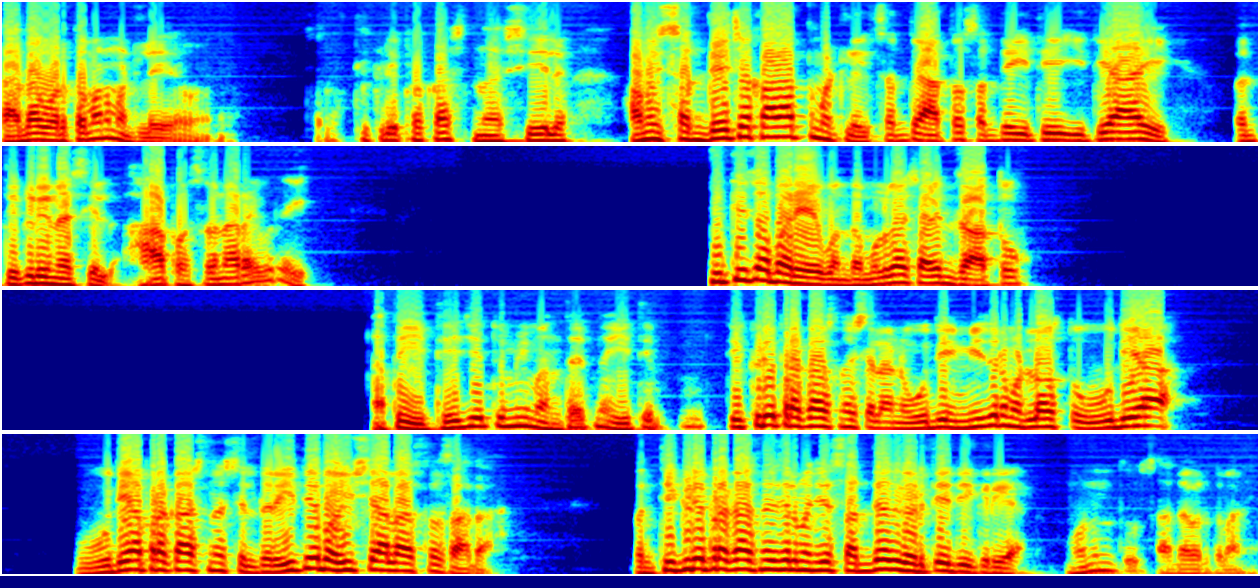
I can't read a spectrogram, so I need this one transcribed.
साधा वर्तमान म्हटलंय तिकडे प्रकाश नसेल. आम्ही सध्याच्या काळात म्हटलंय. सध्या आता सध्या इथे इथे आहे पण तिकडे नसेल. हा फसवणार आहे बरे चुकीचा पर्याय कोणता? मुलगा शाळेत जातो. आता इथे जे तुम्ही म्हणतायत ना इथे तिकडे प्रकाश नसेल आणि उद्या मी जर म्हटलं असतो उद्या उद्या प्रकाश नसेल तर इथे भविष्य आला असता साधा. पण तिकडे प्रकाश नसेल म्हणजे सध्याच घडते ती क्रिया. म्हणून तो साधा वर्तमान आहे.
